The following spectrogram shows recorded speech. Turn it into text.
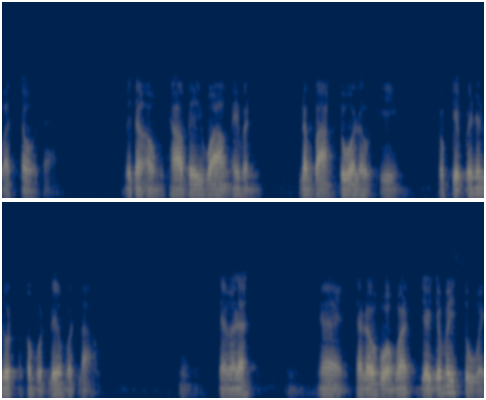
วัดต่อได้ ไม่ต้องเอาเท้าไปวางให้มันลำบากตัวเราเองเราเก็บไว้ในรถมันก็หมดเรื่องหมดราวใช่ไหมล่ะง่ายแต่เราห่วงว่าเดี๋ยวจะไม่สวย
